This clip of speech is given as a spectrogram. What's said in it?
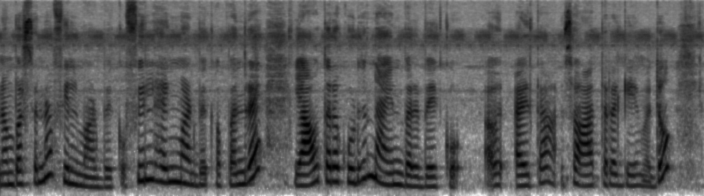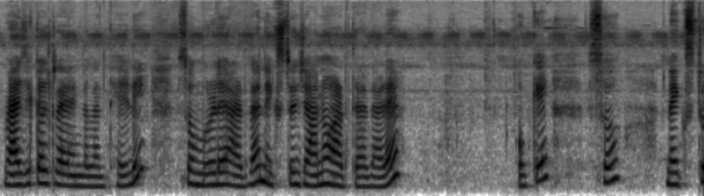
ನಂಬರ್ಸನ್ನು ಫಿಲ್ ಮಾಡಬೇಕು. ಫಿಲ್ ಹೆಂಗೆ ಮಾಡಬೇಕಪ್ಪ ಅಂದರೆ, ಯಾವ ಥರ ಕುಡಿದ್ರೂ ನೈನ್ ಬರಬೇಕು. ಆಯಿತಾ? ಸೊ ಆ ಥರ ಗೇಮ್ ಅದು. ಮ್ಯಾಜಿಕಲ್ ಟ್ರಯಾಂಗಲ್ ಅಂತ ಹೇಳಿ. ಸೊ ಮುರಳಿ ಆಡ್ದ ನೆಕ್ಸ್ಟ್ ಜಾನು ಆಡ್ತಾ ಇದ್ದಾಳೆ. ಓಕೆ ಸೊ ನೆಕ್ಸ್ಟು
